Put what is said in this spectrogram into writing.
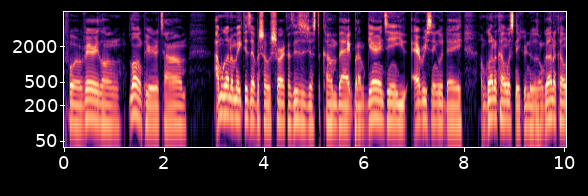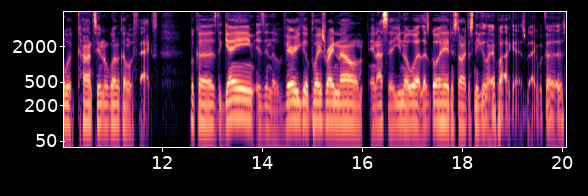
for a very long, long period of time. I'm gonna make this episode short because this is just a comeback, but I'm guaranteeing you every single day I'm gonna come with sneaker news. I'm gonna come with content. I'm gonna come with facts because the game is in a very good place right now. And I said, you know what? Let's go ahead and start the Sneakerland podcast back because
